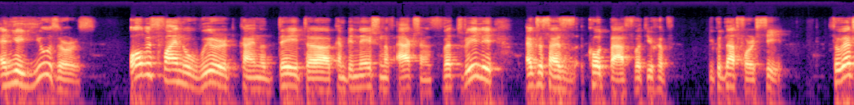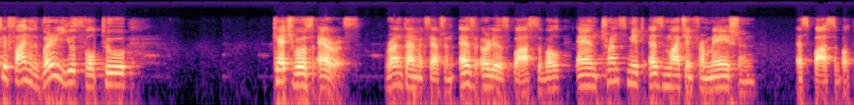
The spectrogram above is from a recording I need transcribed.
And your users always find a weird kind of data combination of actions that really exercises code paths that you have you could not foresee. So we actually find it very useful to catch those errors runtime exception as early as possible and transmit as much information as possible.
